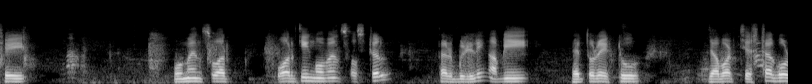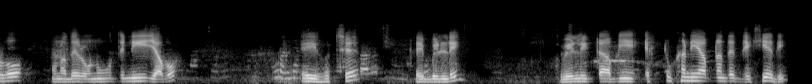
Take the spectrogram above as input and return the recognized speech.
সেই women's work working women's hostel তার বিল্ডিং। আমি ভেতরে একটু যাবার চেষ্টা করব। ওনাদের অনুমতি নিয়ে যাব। এই হচ্ছে এই বিল্ডিং বিল্ডিংটা আমি একটুখানি আপনাদের দেখিয়ে দিই।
